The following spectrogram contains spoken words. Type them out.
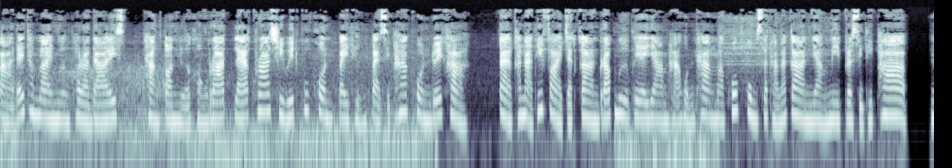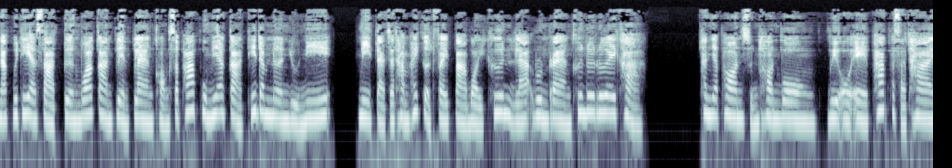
ป่าได้ทำลายเมืองพาราไดส์ทางตอนเหนือของรัฐและฆ่าชีวิตผู้คนไปถึง 85 คนด้วยค่ะ แต่ขณะที่ฝ่ายจัดการรับมือพยายามหาหนทางมาควบคุมสถานการณ์อย่างมีประสิทธิภาพ นักวิทยาศาสตร์เตือนว่าการเปลี่ยนแปลงของสภาพภูมิอากาศที่ดำเนินอยู่นี้ มีแต่จะทำให้เกิดไฟป่าบ่อยขึ้น และรุนแรงขึ้นเรื่อยๆ ค่ะธัญพรสุนทรวงศ์ VOA ภาคภาษาไทย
